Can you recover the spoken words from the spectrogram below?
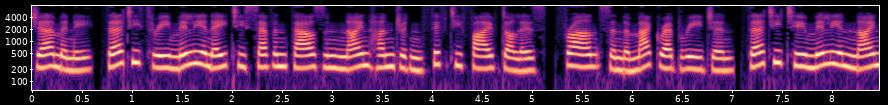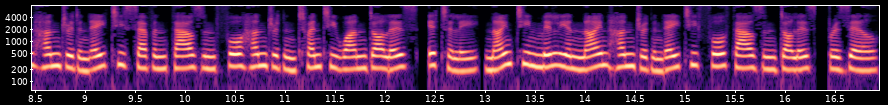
Germany, $33,087,955, France and the Maghreb region, $32,987,421, Italy $19,984,000, Brazil,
